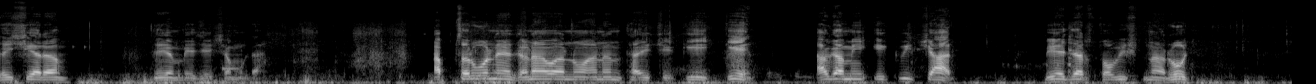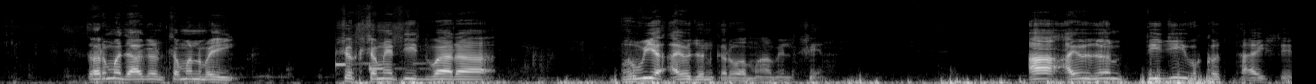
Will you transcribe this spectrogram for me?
જય સિયારામ જય અંબે ચામુંડા. આપ સર્વોને જણાવવાનો આનંદ થાય છે કે કે આગામી એકવીસ ચાર બે હજાર ચોવીસના રોજ ધર્મ જાગરણ સમન્વય શિક્ષક સમિતિ દ્વારા ભવ્ય આયોજન કરવામાં આવેલ છે. આ આયોજન ત્રીજી વખત થાય છે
